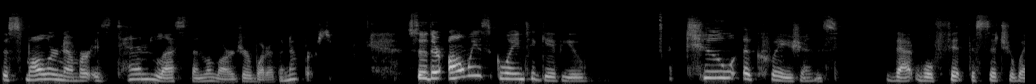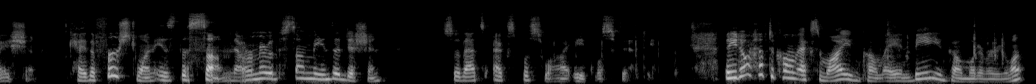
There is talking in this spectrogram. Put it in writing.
The smaller number is 10 less than the larger. What are the numbers? So they're always going to give you two equations that will fit the situation. Okay, the first one is the sum. Now remember the sum means addition. So that's x plus y equals 50. Now you don't have to call them x and y. You can call them a and b. You can call them whatever you want.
